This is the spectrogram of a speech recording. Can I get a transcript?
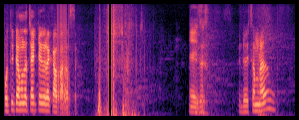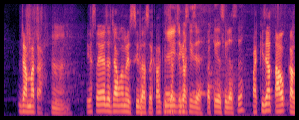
প্রতিটা আমাদের চারটে করে কালার আছে। এই যে। এটা হচ্ছে আমরা জামাটা। হুম। ঠিক আছে এই যে জামামের সিল আছে কাকিজা এই যে পাখিজা পাখিজা সিল আছে। পাকিজা তাওকাল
